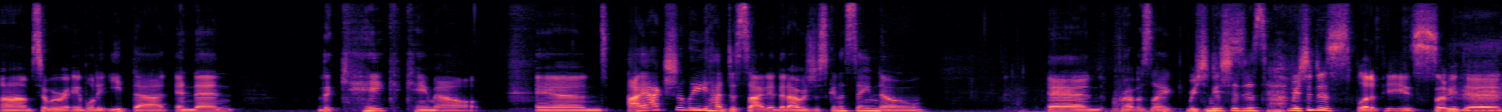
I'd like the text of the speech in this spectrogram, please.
Um, so we were able to eat that, and then the cake came out, and I actually had decided that I was just gonna say no. And Bret was like, We should we just- should just have we should just split a piece. So we did.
